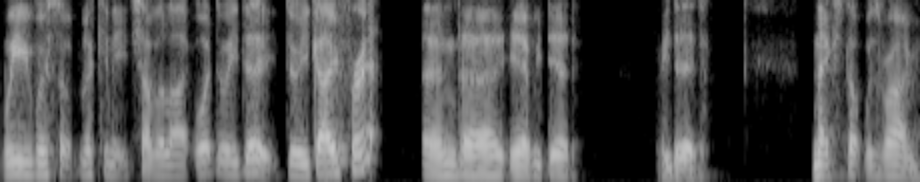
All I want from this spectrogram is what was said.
we were sort of looking at each other like, what do we do? Do we go for it? And uh, yeah, we did. We did. Next stop was Rome.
